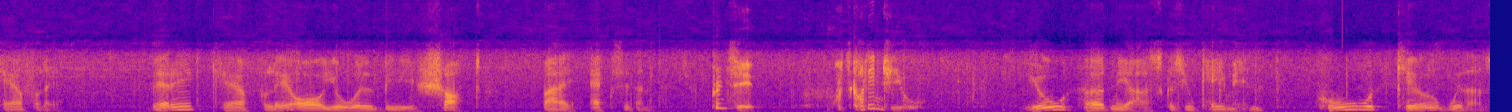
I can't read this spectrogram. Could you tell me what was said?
carefully. very carefully, or you will be shot by accident. Princey, what's got into you? You heard me ask as you came in who would kill Withers.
